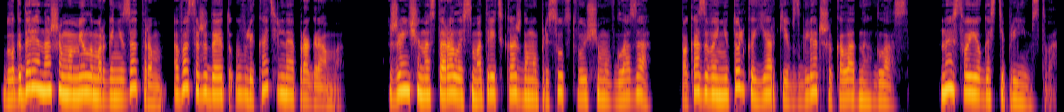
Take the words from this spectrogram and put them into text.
Благодаря нашим умелым организаторам вас ожидает увлекательная программа. Женщина старалась смотреть каждому присутствующему в глаза, показывая не только яркий взгляд шоколадных глаз, но и свое гостеприимство.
